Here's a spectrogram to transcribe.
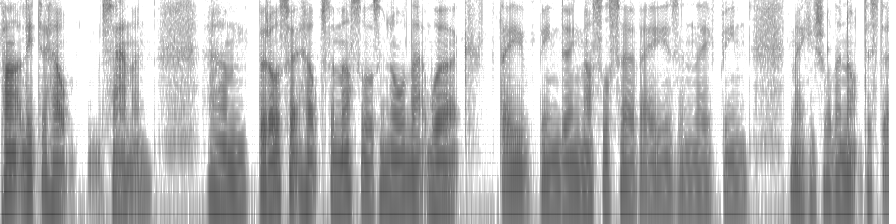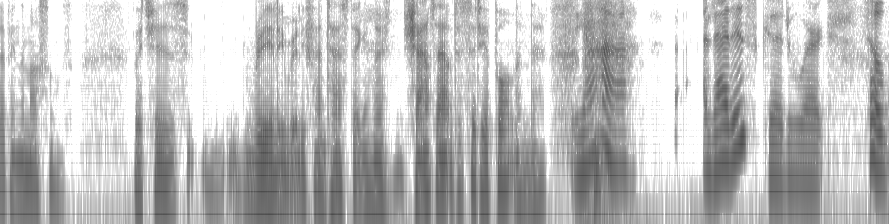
partly to help salmon, um, but also it helps the mussels and all that work. They've been doing mussel surveys and they've been making sure they're not disturbing the mussels, which is really, really fantastic. And a shout out to City of Portland there. yeah that is good work so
